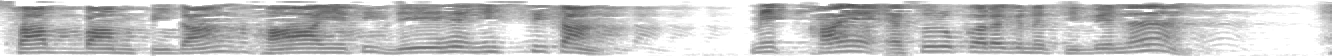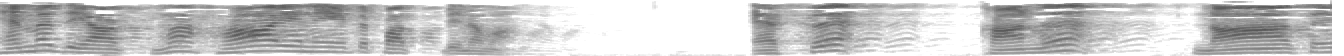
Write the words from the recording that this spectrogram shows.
සබ්බම් පිදං හායති දේහ නිස්සිතං මේ කය ඇසුරු කරගෙන තිබෙන හැම දෙයක්ම හායනයටපත් වෙනවා ඇස කන නාසය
